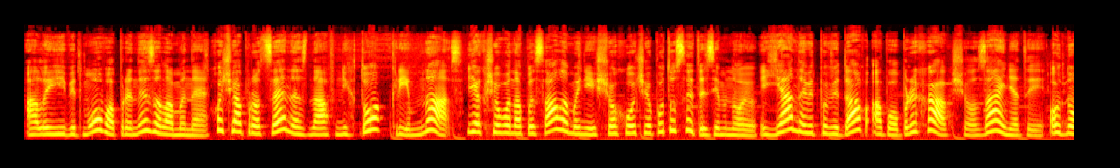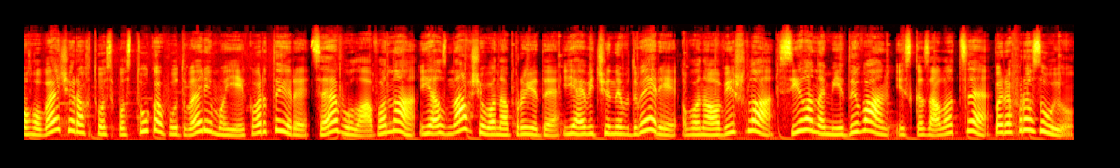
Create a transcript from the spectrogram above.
але її відмова принизила мене. Хоча про це не знав ніхто, крім нас. Якщо вона писала мені, що хоче потусити зі мною, я не відповідав або брехав, що зайнятий. Одного вечора хтось постукав у двері моєї квартири. Це була вона. Я знав, що вона прийде. Я відчинив двері, вона увійшла, сіла на мій диван і сказала це. Перефразую:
